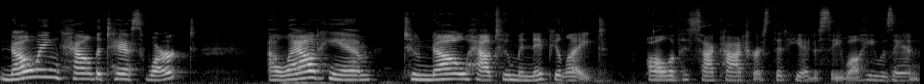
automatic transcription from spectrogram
knowing how the tests worked allowed him to know how to manipulate all of his psychiatrists that he had to see while he was in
